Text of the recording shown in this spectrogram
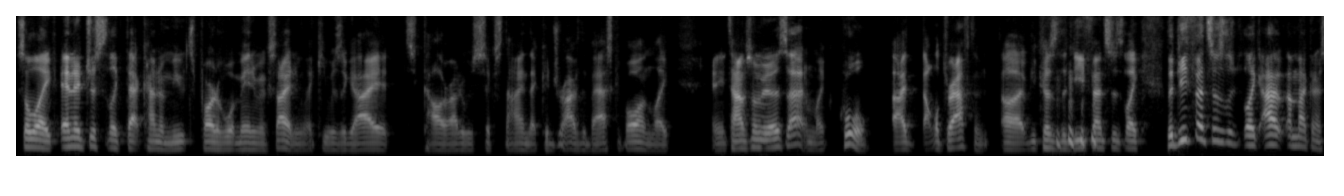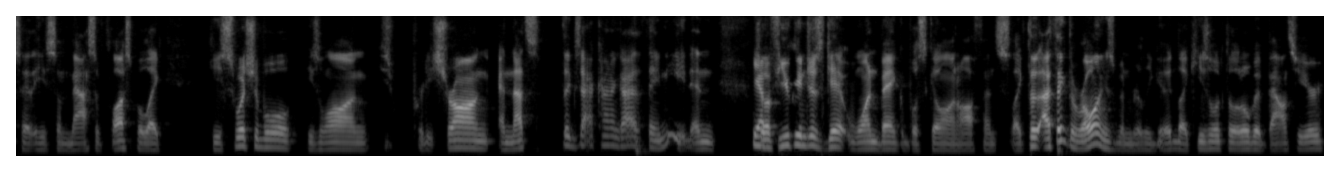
So like, and it just like that kind of mutes part of what made him exciting. Like he was a guy at Colorado who's six nine that could drive the basketball, and like anytime somebody does that, I'm like, cool. I, I'll draft him uh, because the defense is like the defense is like I, I'm not gonna say that he's some massive plus, but like he's switchable, he's long, he's pretty strong, and that's the exact kind of guy that they need. And yep. so if you can just get one bankable skill on offense, like the, I think the rolling has been really good. Like he's looked a little bit bouncier,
